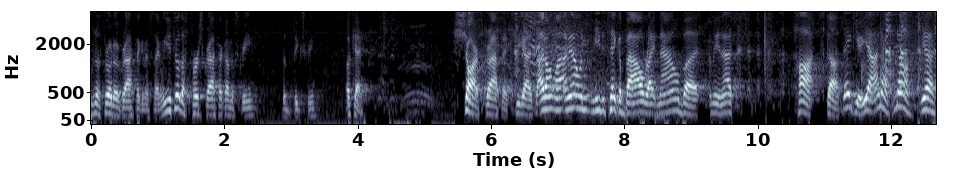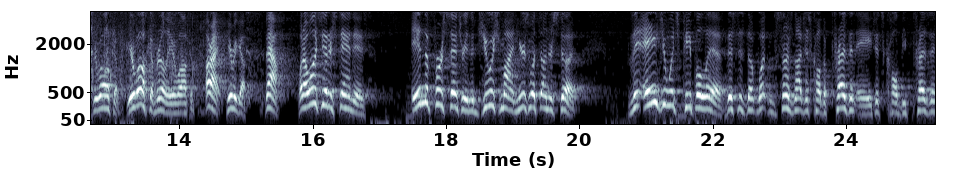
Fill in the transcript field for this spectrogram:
I'm going to throw to a graphic in a second. Will you throw the first graphic on the screen? The big screen? Okay. Sharp graphics, you guys. I don't. I mean, I don't need to take a bow right now, but I mean that's hot stuff. Thank you. Yeah, I know. No, yeah, you're welcome. You're welcome. Really, you're welcome. All right, here we go. Now, what I want you to understand is, in the first century, in the Jewish mind, here's what's understood: the age in which people live. This is the what sometimes not just called the present age; it's called the present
